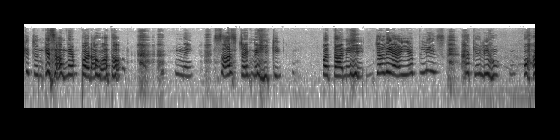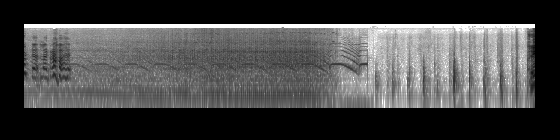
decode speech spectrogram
किचन के सामने पड़ा हुआ था। चेक नहीं की। पता नहीं। जल्दी आइए प्लीज़ अकेली हूँ। बहुत डर लग रहा है। अरे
